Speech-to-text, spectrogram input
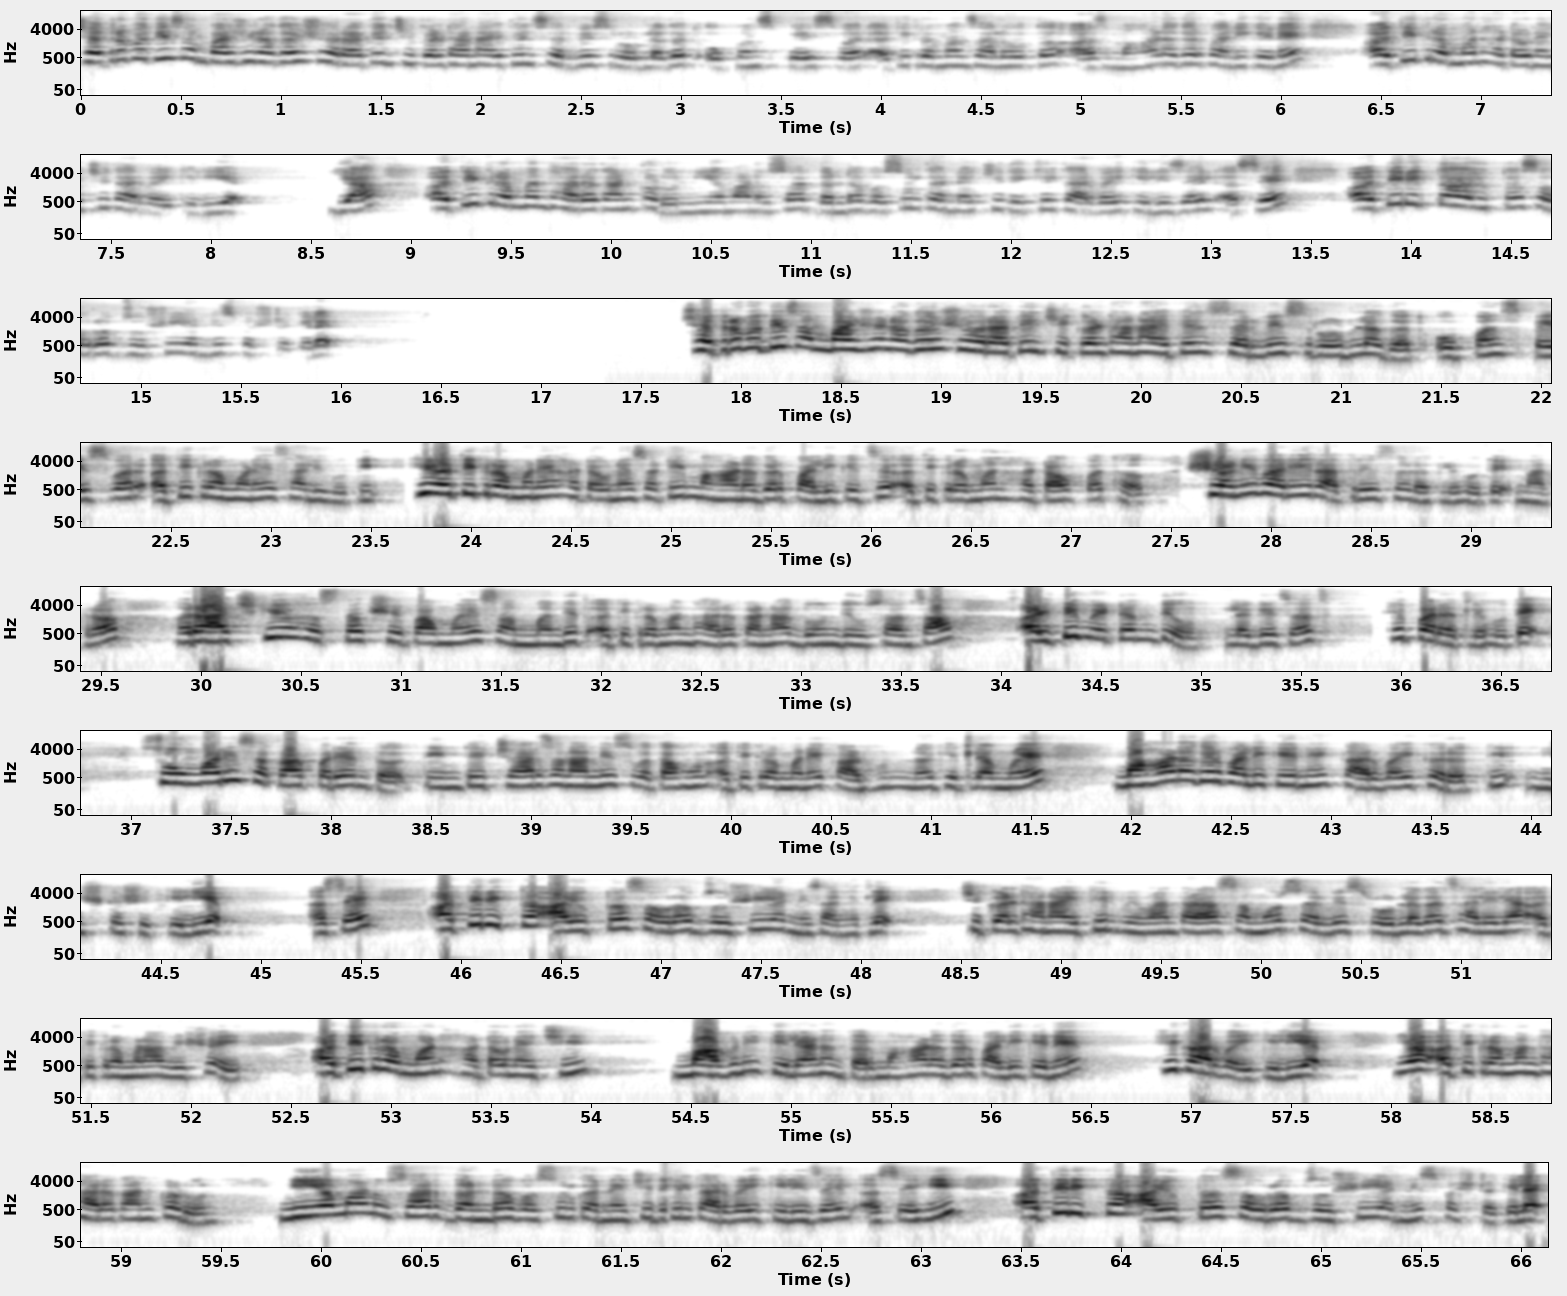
छत्रपती संभाजीनगर शहरातील चिकलठाणा येथील service रोडलगत open स्पेसवर अतिक्रमण झालं होतं. आज महानगरपालिकेने अतिक्रमण हटवण्याची कारवाई केली आहे. या अतिक्रमण धारकांकडून नियमानुसार दंड वसूल करण्याची देखील कारवाई केली जाईल असे अतिरिक्त आयुक्त सौरभ जोशी यांनी स्पष्ट केलंय. छत्रपती संभाजीनगर शहरातील चिकलठाणा येथील सर्व्हिस रोड लगत ओपन स्पेसवर अतिक्रमणे झाली होती. ही अतिक्रमणे हटवण्यासाठी महानगरपालिकेचे अतिक्रमण हटाव पथक शनिवारी रात्री धडकले होते. मात्र राजकीय हस्तक्षेपामुळे संबंधित अतिक्रमण धारकांना दोन दिवसांचा अल्टिमेटम देऊन लगेचच हे परतले होते. सोमवारी सकाळपर्यंत तीन ते चार जणांनी स्वतःहून अतिक्रमणे काढून न घेतल्यामुळे महानगरपालिकेने कारवाई करत ती निष्कषित केली आहे. असे अतिरिक्त आयुक्त सौरभ जोशी यांनी सांगितले. चिकलठाणा येथील विमानतळासमोर सर्व्हिस रोडलगत झालेल्या अतिक्रमणाविषयी अतिक्रमण हटवण्याची मागणी केल्यानंतर महानगरपालिकेने ही कारवाई केली आहे. या अतिक्रमण धारकांकडून नियमानुसार दंड वसूल करण्याची देखील कारवाई केली जाईल असेही अतिरिक्त आयुक्त सौरभ जोशी यांनी स्पष्ट केलंय.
